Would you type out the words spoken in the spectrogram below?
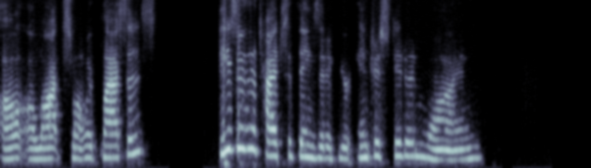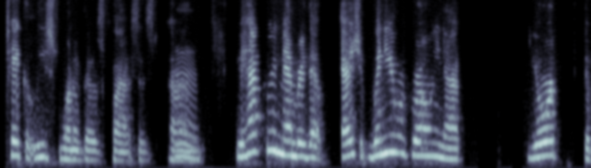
all, a lot smaller classes. These are the types of things that if you're interested in wine, take at least one of those classes. Um, mm. You have to remember that as you, when you were growing up, your the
